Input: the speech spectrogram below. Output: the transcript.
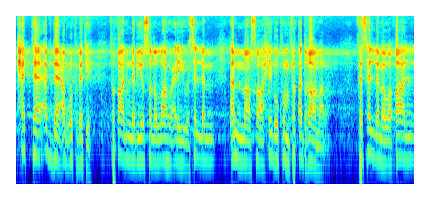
حتى أبدى عن ركبته. فقال النبي صلى الله عليه وسلم أما صاحبكم فقد غامر. فسلم وقال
